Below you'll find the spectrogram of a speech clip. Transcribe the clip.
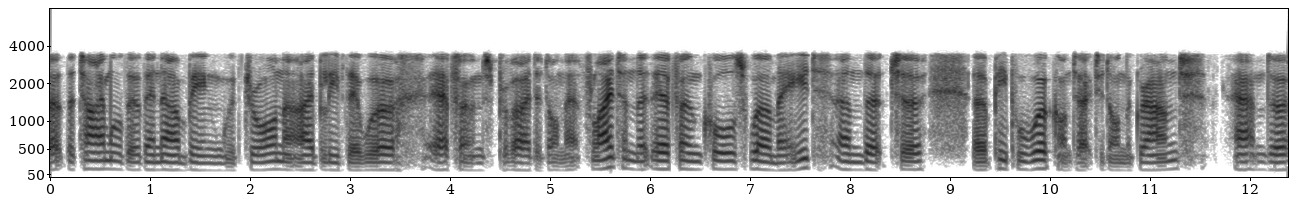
at the time, although they're now being withdrawn. I believe there were airphones provided on that flight, and that airphone calls were made, and that uh, uh, people were contacted on the ground. And uh,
